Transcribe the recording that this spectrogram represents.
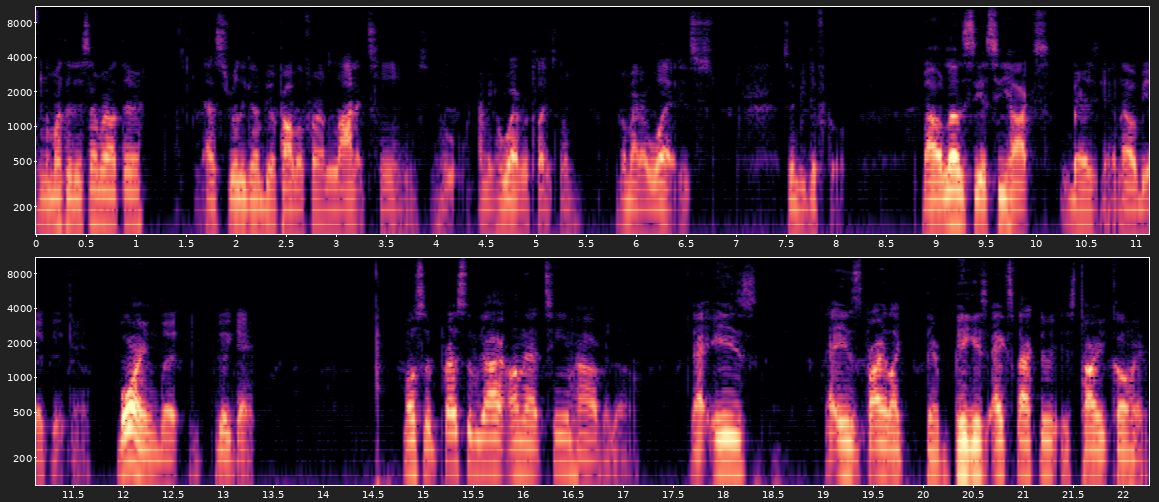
in the month of December out there. That's really going to be a problem for a lot of teams. I mean, whoever plays them, no matter what, it's it's gonna be difficult. But I would love to see a Seahawks Bears game. That would be a good game. Boring, but good game. Most impressive guy on that team, however, though, that is that is probably like their biggest X factor is Tarik Cohen.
